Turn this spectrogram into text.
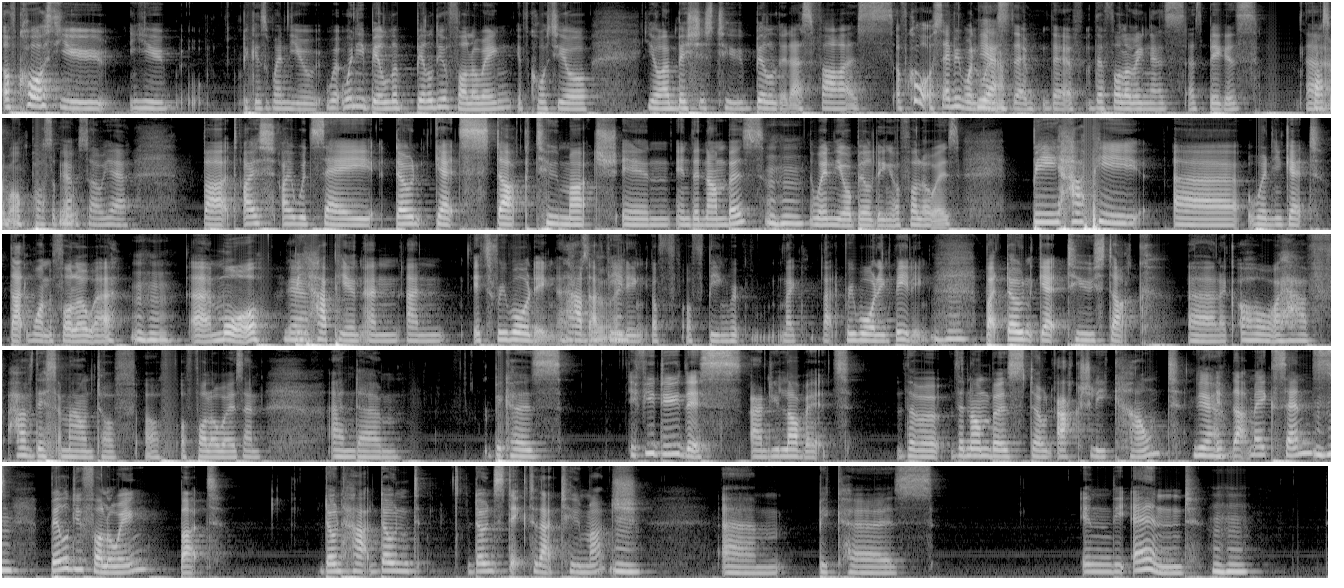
of course you you because when you when you build a, build your following, of course you're you're ambitious to build it as far as of course everyone Yeah. wants their their their following as as big as um, Possible. possible. So yeah. But I, I would say don't get stuck too much in in the numbers Mm-hmm. when you're building your followers. Be happy uh, when you get that one follower Mm-hmm. uh, more. Yeah. Be happy and, and, and it's rewarding and have that feeling of, of being re- like that rewarding feeling. Mm-hmm. But don't get too stuck. Uh, like oh, I have have this amount of, of, of followers and and um, because if you do this and you love it, the the numbers don't actually count Yeah. if that makes sense. Mhm. Build your following, but don't ha- don't don't stick to that too much, Mm. um, because in the end, Mm-hmm.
